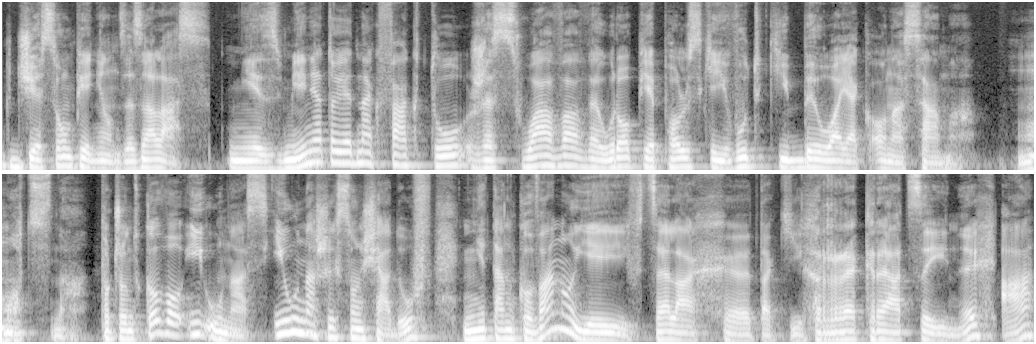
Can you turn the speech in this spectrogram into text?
gdzie są pieniądze za las. Nie zmienia to jednak faktu, że sława w Europie polskiej wódki była jak ona sama mocna. Początkowo i u nas, i u naszych sąsiadów nie tankowano jej w celach e, takich rekreacyjnych, a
